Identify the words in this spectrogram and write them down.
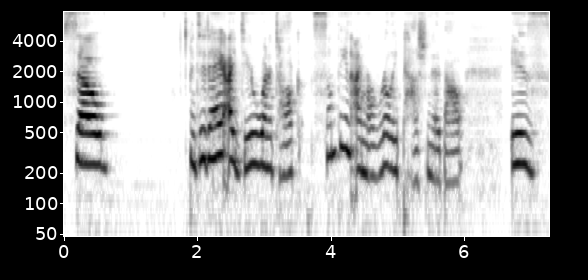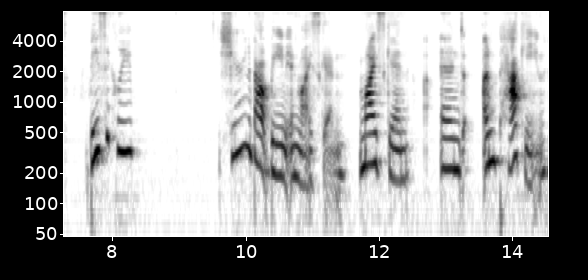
So today i do want to talk something i'm really passionate about is basically sharing about being in my skin my skin and unpacking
